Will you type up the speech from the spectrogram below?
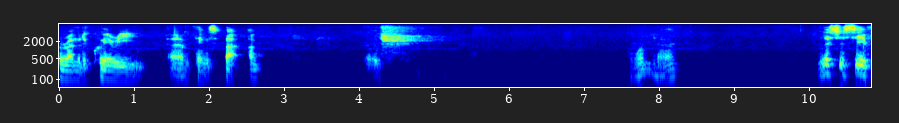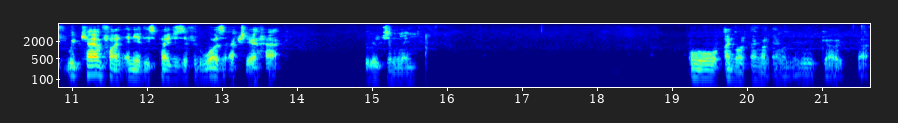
parameter query um, things. But I'm. I wonder. Let's just see if we can find any of these pages if it was actually a hack originally. Or hang on, hang on, hang on. Let me go back.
